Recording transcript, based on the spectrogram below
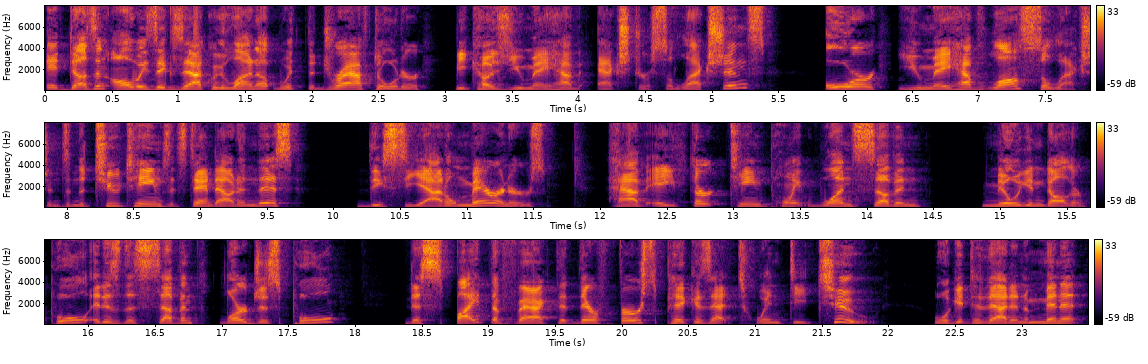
It doesn't always exactly line up with the draft order because you may have extra selections or you may have lost selections. And the two teams that stand out in this, the Seattle Mariners, have a $13.17 million pool. It is the seventh largest pool, despite the fact that their first pick is at 22. We'll get to that in a minute,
